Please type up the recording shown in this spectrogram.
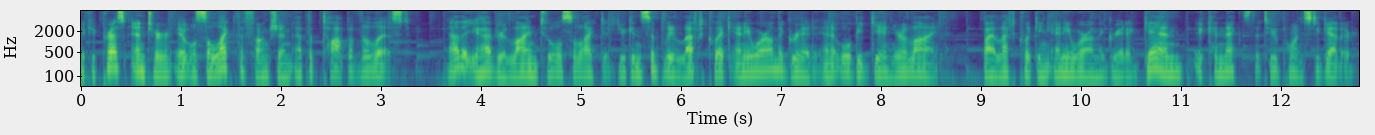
If you press enter, it will select the function at the top of the list. Now that you have your line tool selected, you can simply left click anywhere on the grid and it will begin your line. By left clicking anywhere on the grid again, it connects the two points together.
